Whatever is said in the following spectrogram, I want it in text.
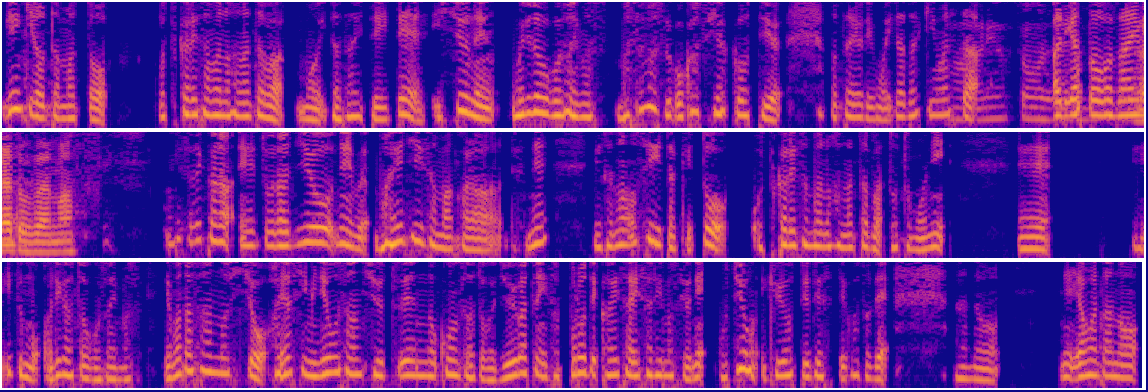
元気の玉とお疲れ様の花束もいただいていて、1周年おめでとうございます。ますますご活躍をっていうお便りもいただきましたあ。りがとうございます。ありがとうございますありがとうございます。でそれから、えっ、と、ラジオネーム、まえじい様からですね、えー楽しい竹とお疲れ様の花束とともに、えーえーいつもありがとうございます。山田さんの師匠、林峰夫さん出演のコンサートが10月に札幌で開催されますよね。もちろん行く予定です。ということで、あの、ね、山田の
